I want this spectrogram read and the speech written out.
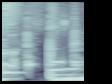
Yeah.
